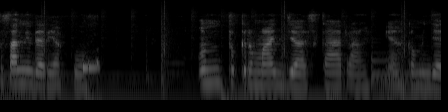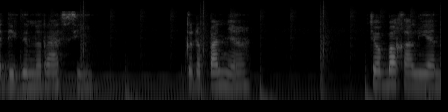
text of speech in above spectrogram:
pesan nih dari aku untuk remaja sekarang yang akan menjadi generasi ke depannya, coba kalian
